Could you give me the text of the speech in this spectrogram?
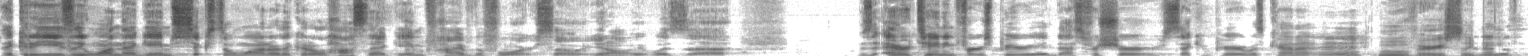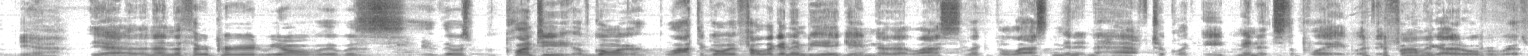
they could have easily won that game six to one, or they could have lost that game five to four. So, you know, it was uh, it was an entertaining first period, that's for sure. Second period was kind of eh. Ooh, very sleepy. the, yeah. yeah, and then the third period, you know, it was there was plenty of going, a lot to go. It felt like an NBA game there. That last, like the last minute and a half, took like eight minutes to play, but they finally got it over with.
